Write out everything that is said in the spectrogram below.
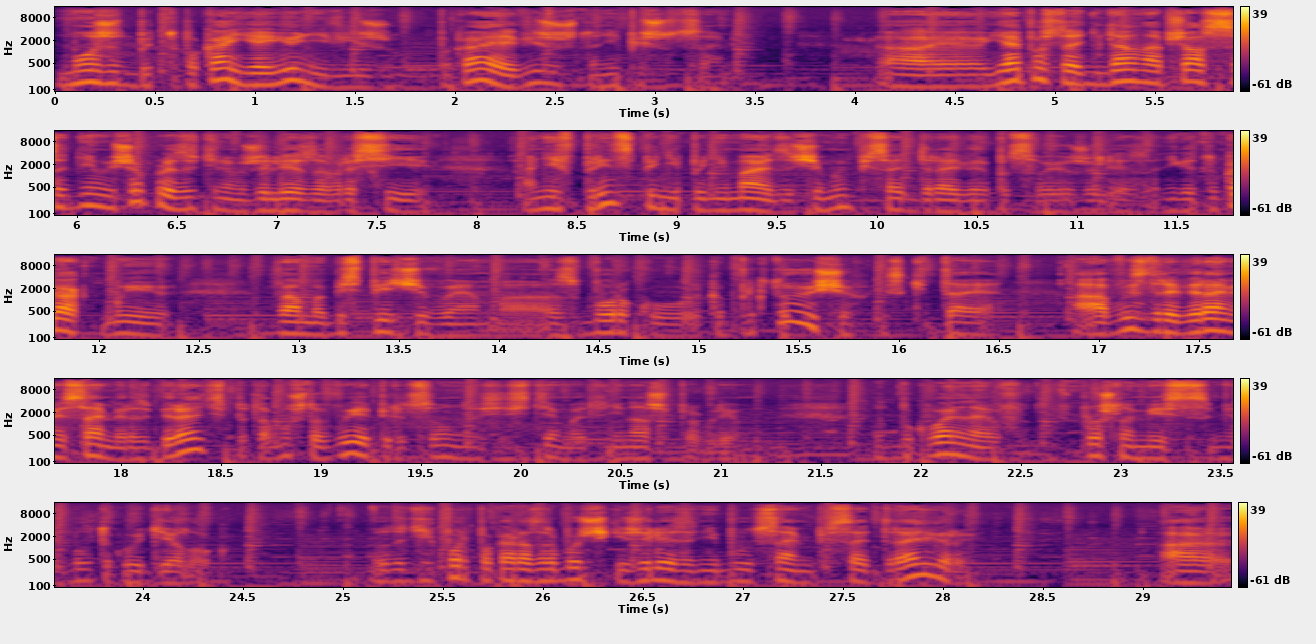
Может быть, но пока я ее не вижу. Пока я вижу, что они пишут сами. А, я просто недавно общался с одним еще производителем железа в России. Они в принципе не понимают, зачем им писать драйверы под свое железо. Они говорят, ну как, мы вам обеспечиваем а, сборку комплектующих из Китая, а вы с драйверами сами разбирайтесь, потому что вы операционная система, это не наша проблема. Вот буквально в, в прошлом месяце у меня был такой диалог. Вот до тех пор, пока разработчики железа не будут сами писать драйверы, а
